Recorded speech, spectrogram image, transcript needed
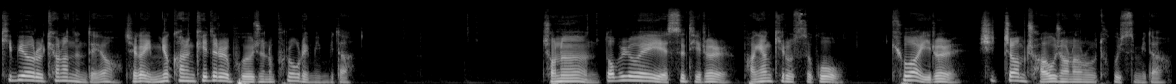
키비어를 켜놨는데요. 제가 입력하는 키들을 보여주는 프로그램입니다. 저는 WASD를 방향키로 쓰고 Q와 E를 시점 좌우 전환으로 두고 있습니다.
